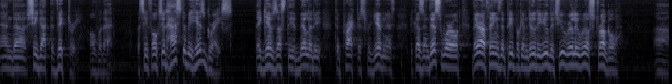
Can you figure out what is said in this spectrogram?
and uh, she got the victory over that. But see, folks, it has to be His grace that gives us the ability to practice forgiveness because in this world, there are things that people can do to you that you really will struggle uh,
